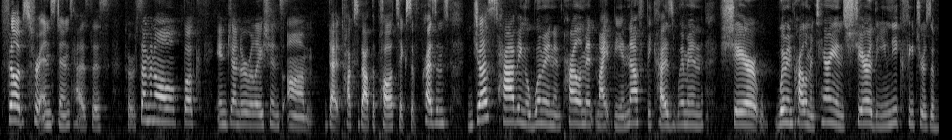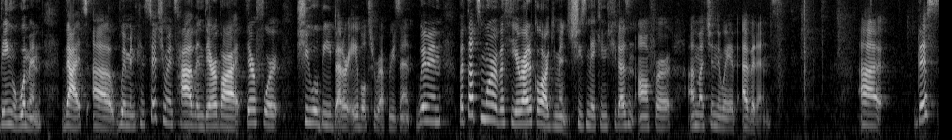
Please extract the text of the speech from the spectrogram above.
Phillips, for instance, has this sort of seminal book in gender relations um, that talks about the politics of presence. Just having a woman in parliament might be enough because women share, women parliamentarians share the unique features of being a woman that uh, women constituents have and thereby, therefore, she will be better able to represent women. But that's more of a theoretical argument she's making. She doesn't offer uh, much in the way of evidence. Uh, this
